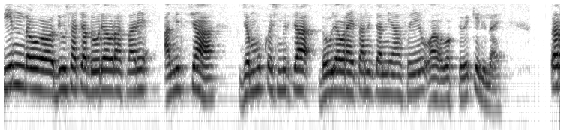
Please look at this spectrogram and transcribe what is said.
तीन दव दिवसाच्या दौऱ्यावर असणारे अमित शहा जम्मू काश्मीरच्या दौऱ्यावर आहेत आणि त्यांनी असं हे वक्तव्य केलेलं आहे. तर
